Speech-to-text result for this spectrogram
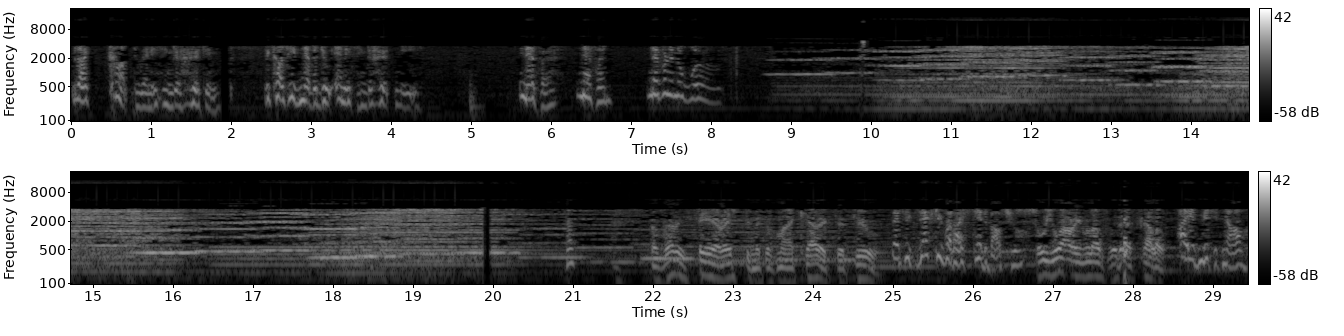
But I can't do anything to hurt him, because he'd never do anything to hurt me. Never, never, never in the world. A very fair estimate of my character, too. That's exactly what I said about you. So you are in love with that fellow. I admit it now.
